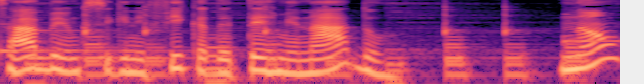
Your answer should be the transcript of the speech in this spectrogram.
Sabem o que significa determinado? Não?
